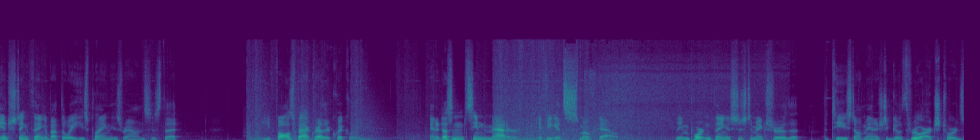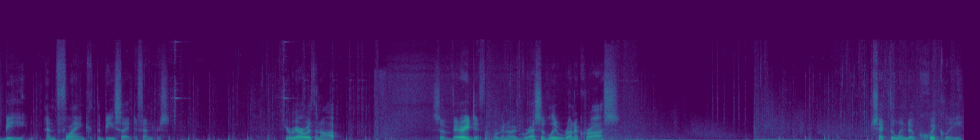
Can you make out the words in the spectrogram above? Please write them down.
The interesting thing about the way he's playing these rounds is that he falls back rather quickly, and it doesn't seem to matter if he gets smoked out. The important thing is just to make sure that the T's don't manage to go through Arch towards B and flank the B site defenders. Here we are with an op. So very different. We're going to aggressively run across. Check the window quickly.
